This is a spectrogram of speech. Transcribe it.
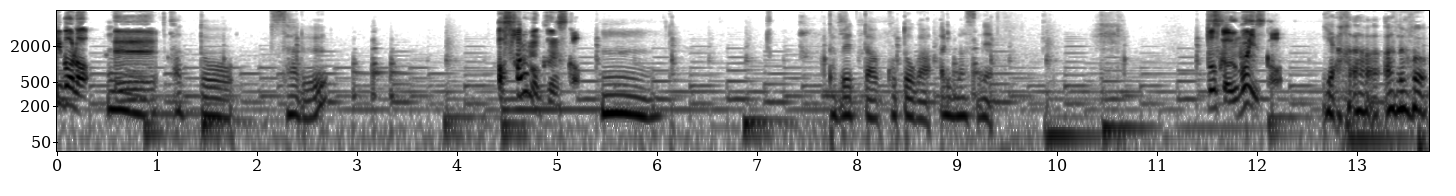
ピバラ。うん。えあと猿、ー、あ、猿も食うんすか？うん、食べたことがありますね。どうすか？うまいんすか？いや あの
